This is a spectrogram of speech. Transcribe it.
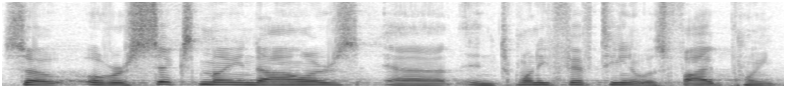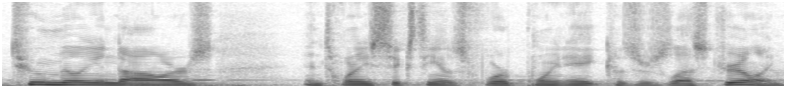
So over $6 million. uh, In 2015, it was $5.2 million. In 2016, it was 4.8 because there's less drilling.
